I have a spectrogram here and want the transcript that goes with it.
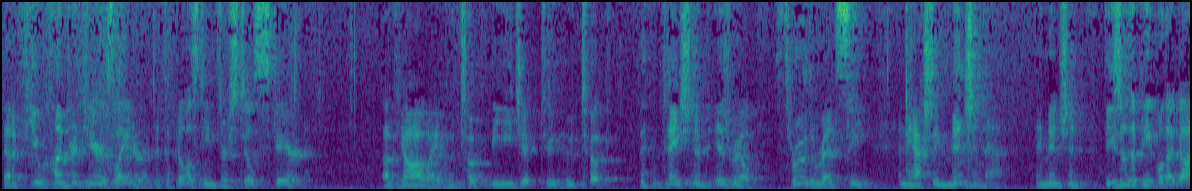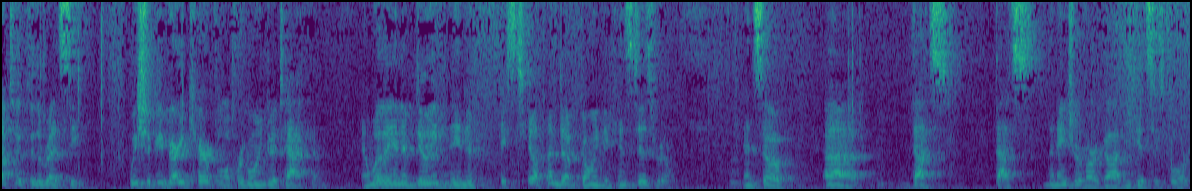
that a few hundred years later, that the Philistines are still scared of Yahweh, who took the Egypt, who took the nation of Israel through the Red Sea. And they actually mention that. They mention these are the people that God took through the Red Sea. We should be very careful if we're going to attack them. And what they end up doing, they, up, they still end up going against Israel. And so uh, that's that's the nature of our God. He gets his glory.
